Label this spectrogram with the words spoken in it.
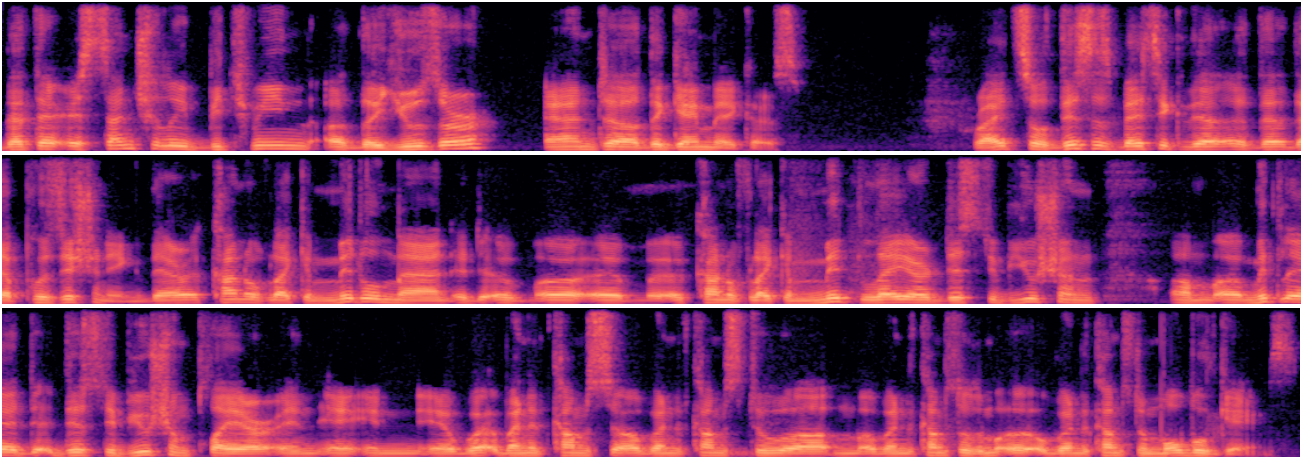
that they're essentially between uh, the user and uh, the game makers right? So this is basically the, the, the positioning. They're kind of like a middleman, uh, uh, uh, kind of like a mid-layer distribution, um, a mid-layer distribution player in in, in when it comes when it comes to um, when it comes to the, when it comes to mobile games.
